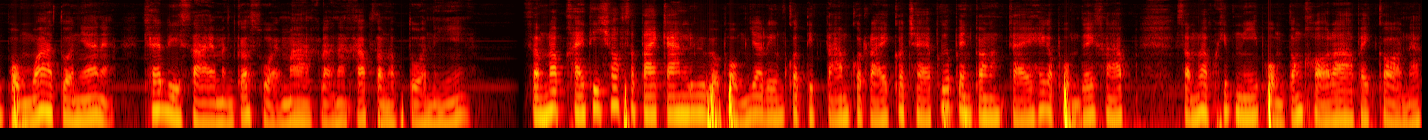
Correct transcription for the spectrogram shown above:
ๆ ผมว่าตัวนี้เนี่ย แค่ดีไซน์มันก็สวยมากแล้วนะครับสำหรับตัวนี้สำหรับใครที่ชอบสไตล์การรีวิวแบบผม อย่าลืมกดติดตามกดไลค์กดแชร์เพื่อเป็นกำลังใจให้กับผมด้วยครับสำหรับคลิปนี้ผมต้องขอลาไปก่อนนะ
